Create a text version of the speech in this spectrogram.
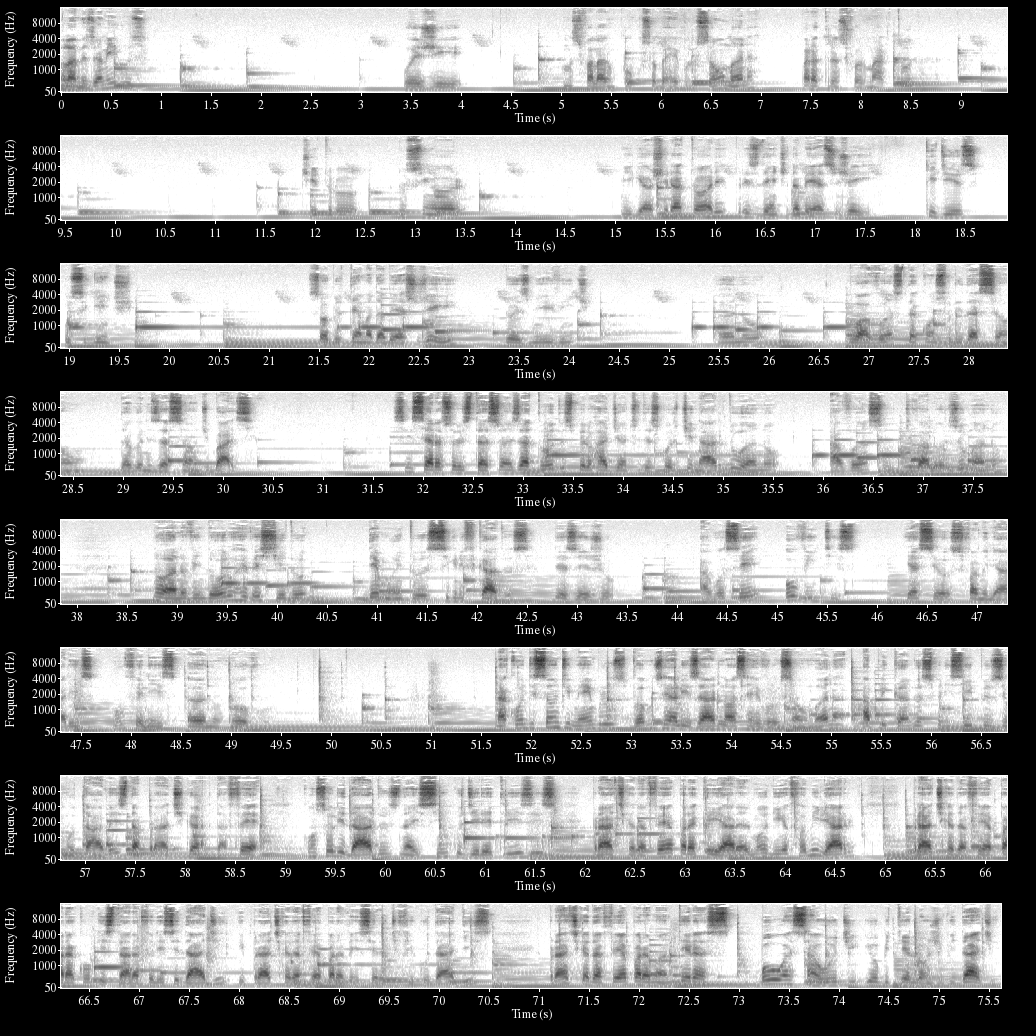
Olá, meus amigos. Hoje vamos falar um pouco sobre a revolução humana para transformar tudo. Título do senhor Miguel Shiratori, presidente da BSGI, que diz o seguinte: sobre o tema da BSGI 2020, ano do avanço da consolidação da organização de base. Sinceras solicitações a todos pelo radiante descortinar do ano Avanço de Valores Humanos, no ano vindouro revestido de muitos significados. Desejo a você, ouvintes, e a seus familiares um feliz ano novo. Na condição de membros, vamos realizar nossa revolução humana aplicando os princípios imutáveis da prática da fé, consolidados nas cinco diretrizes: prática da fé para criar harmonia familiar, prática da fé para conquistar a felicidade e prática da fé para vencer as dificuldades, prática da fé para manter a boa saúde e obter longevidade,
